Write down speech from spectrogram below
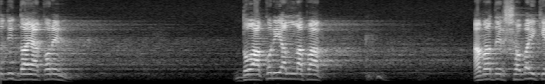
যদি দয়া করেন, দোয়া করি আল্লাহ পাক, আমাদের সবাইকে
